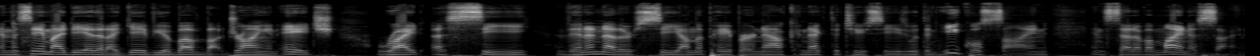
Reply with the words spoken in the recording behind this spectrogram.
in the same idea that I gave you above about drawing an H, write a C, then another C on the paper. Now connect the two C's with an equal sign instead of a minus sign.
